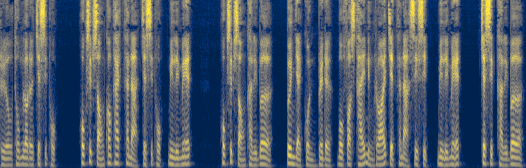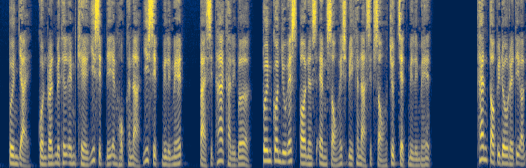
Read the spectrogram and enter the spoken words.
เรือธมลอเร76 62 คอมแพคขนาด 76มิลลิเมตร62 คาลิเบอร์ ปืนใหญ่กลเบรเดอร์โบฟอสไทป์107 ขนาด 40มิลลิเมตร70 คาลิเบอร์ ปืนใหญ่กลเรดเมทัล MK20 DM6 ขนาด 20มิลลิเมตร85 คาลิเบอร์ ปืนกล US Ordnance M2HB ขนาด 12.7มิลลิเมตรแท่นตอร์ปิโดเรดิออน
